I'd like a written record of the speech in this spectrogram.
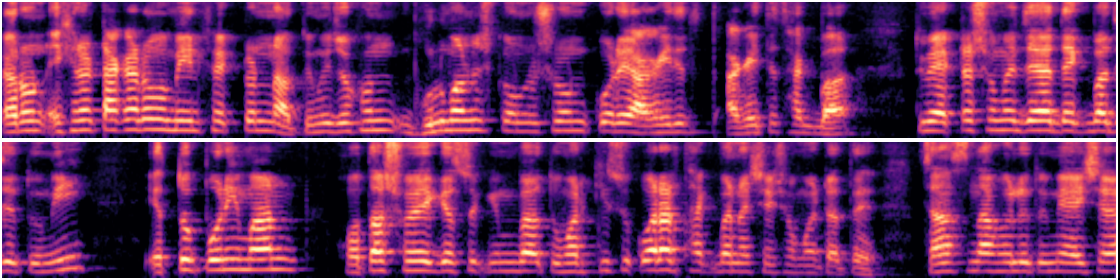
কারণ এখানে টাকাটাও মেইন ফ্যাক্টর না। তুমি যখন ভুল মানুষকে অনুসরণ করে আগাইতে আগাইতে থাকবা, তুমি একটা সময় যা দেখবা যে তুমি এত পরিমাণ হতাশ হয়ে গেছো কিংবা তোমার কিছু করার থাকবে না সেই সময়টাতে। চান্স না হলে তুমি আইসা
